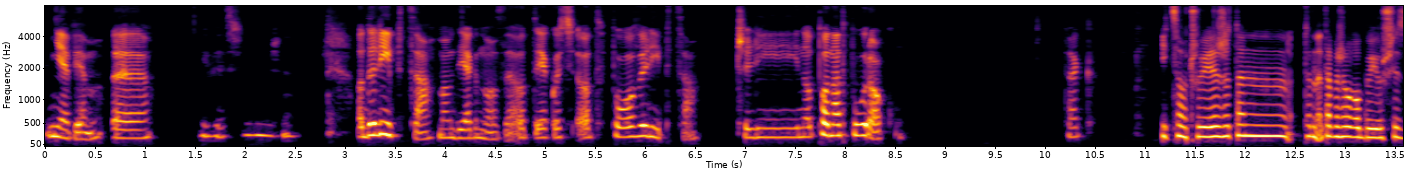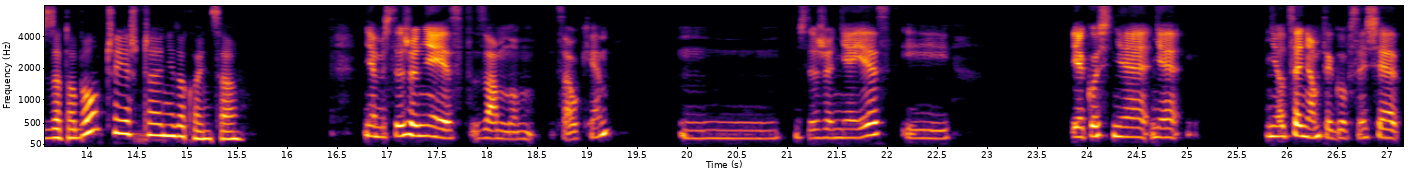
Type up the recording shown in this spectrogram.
nie wiem. E, od lipca mam diagnozę, od jakoś od połowy lipca, czyli no ponad pół roku. Tak? I co, czujesz, że ten, ten etap żałoby już jest za tobą, czy jeszcze nie do końca? Nie, myślę, że nie jest za mną całkiem. Mm, myślę, że nie jest i jakoś nie, nie, nie oceniam tego w sensie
